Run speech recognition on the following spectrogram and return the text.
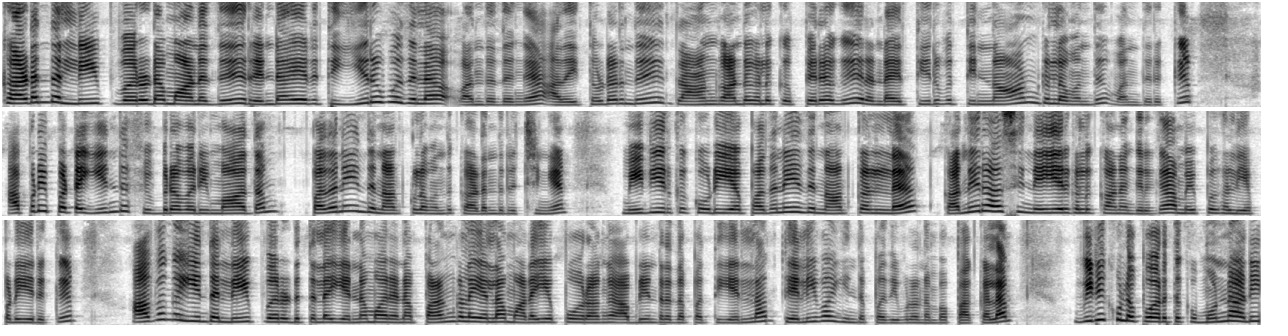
கடந்த லீப் வருடமானது ரெண்டாயிரத்தி இருபதுல வந்ததுங்க. அதைத் தொடர்ந்து நான்கு ஆண்டுகளுக்கு பிறகு ரெண்டாயிரத்தி இருபத்தி நான்குல வந்து வந்திருக்கு. அப்படிப்பட்ட இந்த பிப்ரவரி மாதம் பதினைந்து நாட்களை வந்து கடந்துருச்சுங்க. மீதி இருக்கக்கூடிய பதினைந்து நாட்களில் கன்னிராசி நேயர்களுக்கான கிரக அமைப்புகள் எப்படி இருக்குது அவங்க இந்த லீப் வருடத்தில் என்ன மாதிரியான பலன்களை எல்லாம் அடைய போகிறாங்க அப்படின்றத பற்றி எல்லாம் தெளிவாக இந்த பதிவில் நம்ம பார்க்கலாம். வீடியோக்குள்ளே போகிறதுக்கு முன்னாடி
